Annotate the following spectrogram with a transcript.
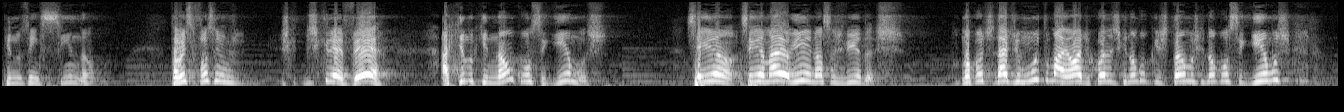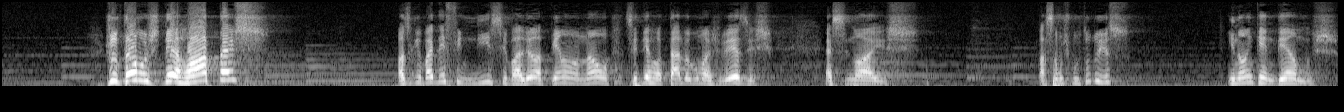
que nos ensinam. Talvez se fôssemos descrever aquilo que não conseguimos, seria, seria a maioria em nossas vidas. Uma quantidade muito maior de coisas que não conquistamos, que não conseguimos. Juntamos derrotas. Mas o que vai definir se valeu a pena ou não ser derrotado algumas vezes é se nós passamos por tudo isso e não entendemos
